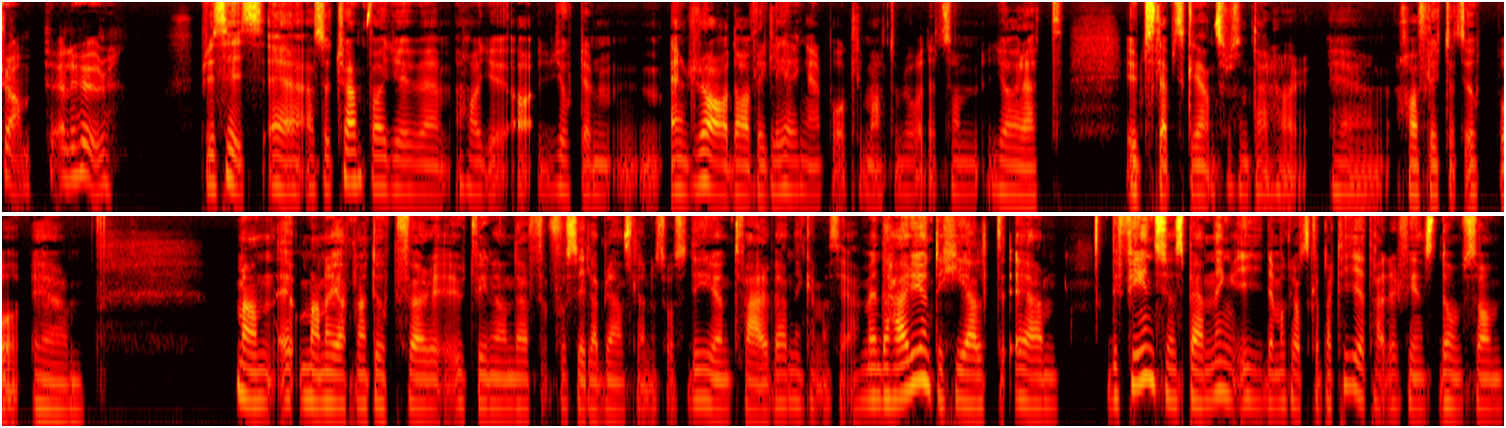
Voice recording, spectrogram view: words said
Trump, eller hur? Precis, eh, alltså Trump eh, har ju, har ju gjort en, en rad avregleringar på klimatområdet som gör att utsläppsgränser och sånt där har, eh, har flyttats upp och man, man har ju öppnat upp för utvinnande av fossila bränslen och så, så det är ju en tvärvändning kan man säga. Men det här är ju inte helt eh, det finns ju en spänning i Demokratiska partiet här, där det finns de som,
